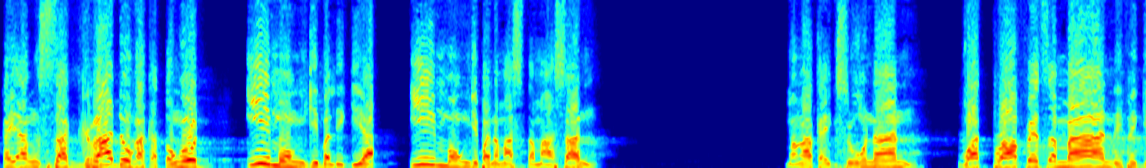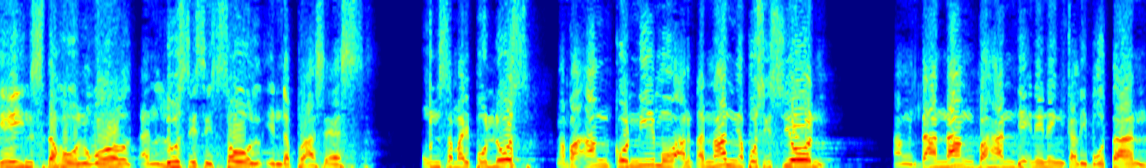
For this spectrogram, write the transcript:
kay ang sagrado nga katungod, imong gibaligya, imong gipanamas-tamasan. Mga kaigsunan, what profits a man if he gains the whole world and loses his soul in the process? Unsa may pulos nga maangkon nimo ang tanan nga posisyon, ang danang bahandi nining kalibutan,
